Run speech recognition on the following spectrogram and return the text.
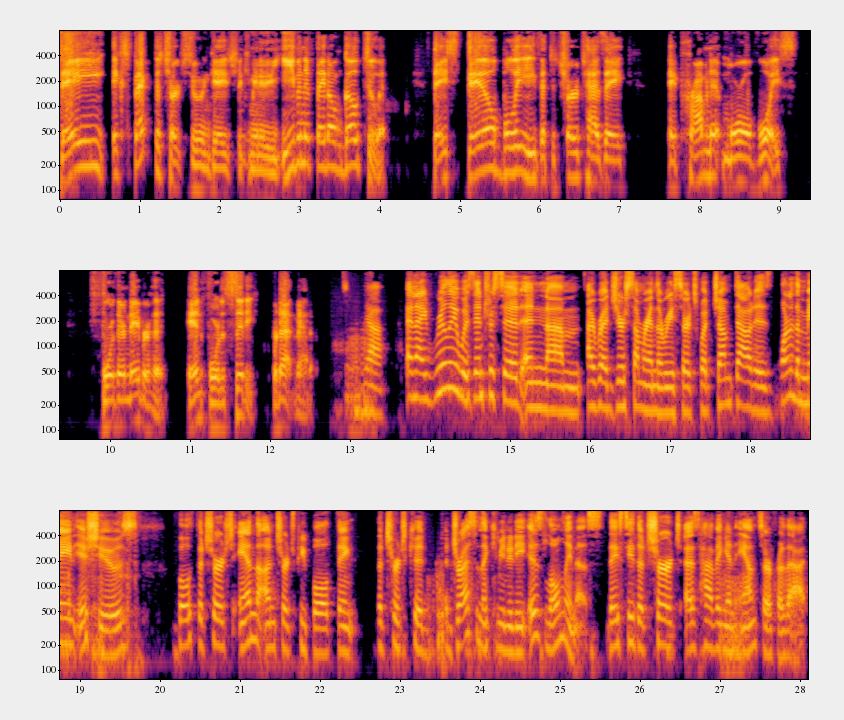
they expect the church to engage the community, even if they don't go to it. They still believe that the church has a, a prominent moral voice for their neighborhood and for the city for that matter. Yeah. And I really was interested and um, I read your summary in the research. What jumped out is one of the main issues both the church and the unchurched people think the church could address in the community is loneliness. They see the church as having an answer for that.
